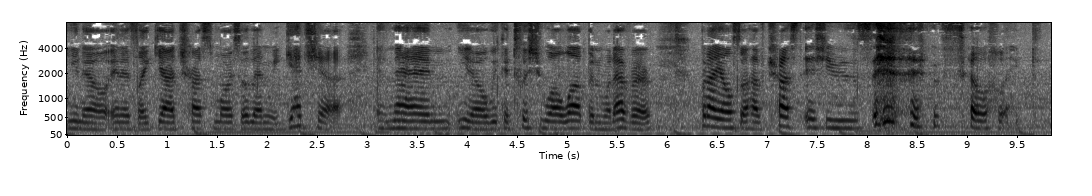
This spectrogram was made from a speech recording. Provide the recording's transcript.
you know, and it's like, yeah, trust more so then we get you. And then, you know, we could twist you all up and whatever. But I also have trust issues. so, like,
